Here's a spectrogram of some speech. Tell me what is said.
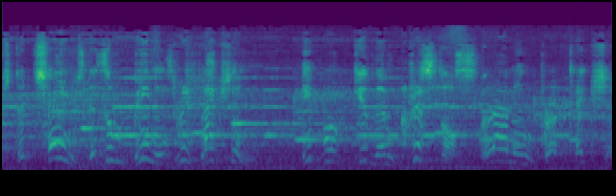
Filters to change the Zoombini's reflection. It will give them crystal slamming protection.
